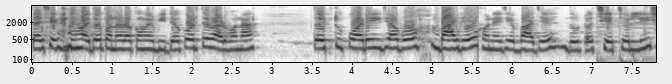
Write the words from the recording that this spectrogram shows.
তাই সেখানে হয়তো কোনো রকমের ভিডিও করতে পারব না। তো একটু পরেই যাব বাইরে। এখন এই যে বাজে দুটো ছেচল্লিশ।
